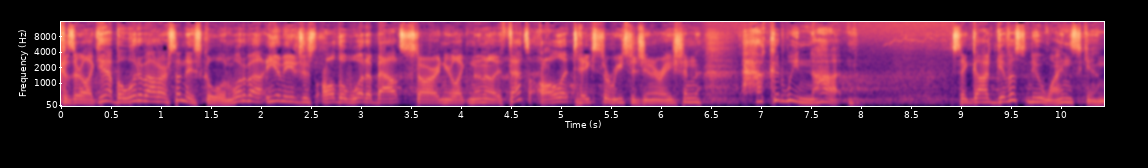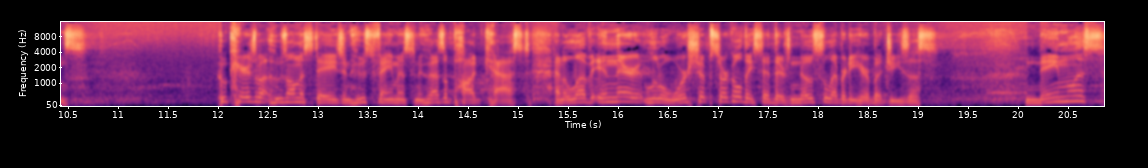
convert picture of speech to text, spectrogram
because they're like, yeah, but what about our Sunday school? And what about, you know, I mean, just all the what about star. And you're like, no, no, if that's all it takes to reach a generation, how could we not say, God, give us new wineskins? Who cares about who's on the stage and who's famous and who has a podcast? And I love in their little worship circle, they said, there's no celebrity here but Jesus. Nameless,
